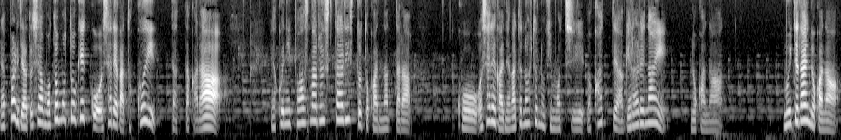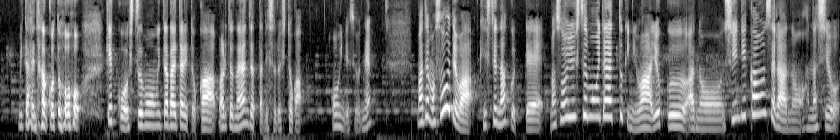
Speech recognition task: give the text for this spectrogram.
やっぱりじゃあ私はもともと結構おしゃれが得意だったから逆にパーソナルスタイリストとかになったらこうおしゃれが苦手な人の気持ち分かってあげられないのかな向いてないのかなみたいなことを結構質問をいただいたりとか 割と悩んじゃったりする人が多いんですよね。まあ、でもそうでは決してなくって、まあ、そういう質問をいただいた時にはよくあの心理カウンセラーの話を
